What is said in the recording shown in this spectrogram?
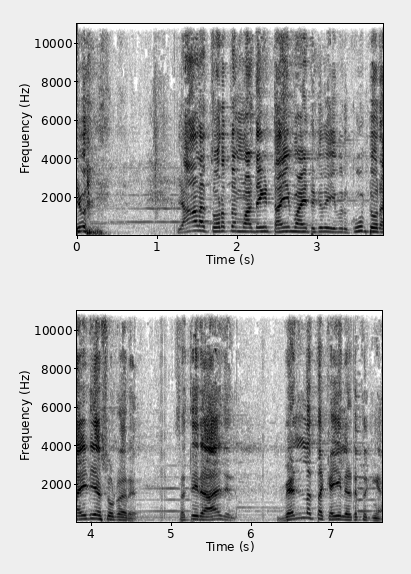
இவர் யானை துரத்த மாட்டேங்குது டைம் ஆயிட்டு இருக்குது. இவர் கூப்பிட்டு ஒரு ஐடியா சொல்கிறாரு சத்யராஜ் வெள்ளத்தை கையில் எடுத்துக்கங்க.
